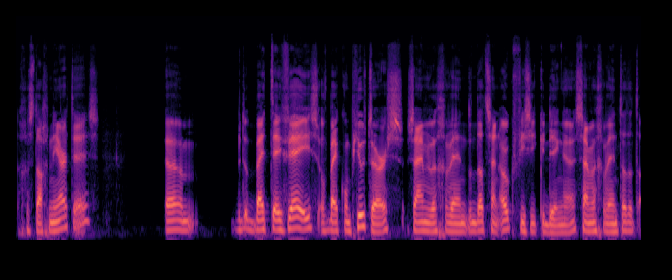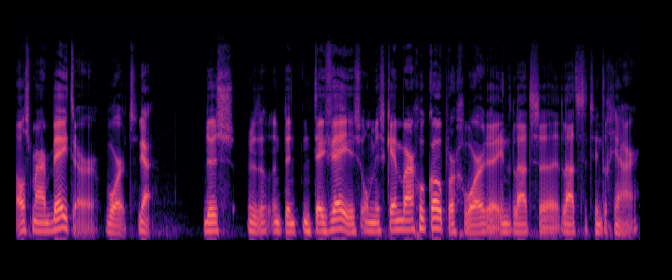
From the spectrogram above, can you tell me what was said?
gestagneerd is. Bedoel, bij tv's of bij computers zijn we gewend, en dat zijn ook fysieke dingen, zijn we gewend dat het alsmaar beter wordt. Ja. Dus een, tv is onmiskenbaar goedkoper geworden in de laatste, laatste twintig jaar.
